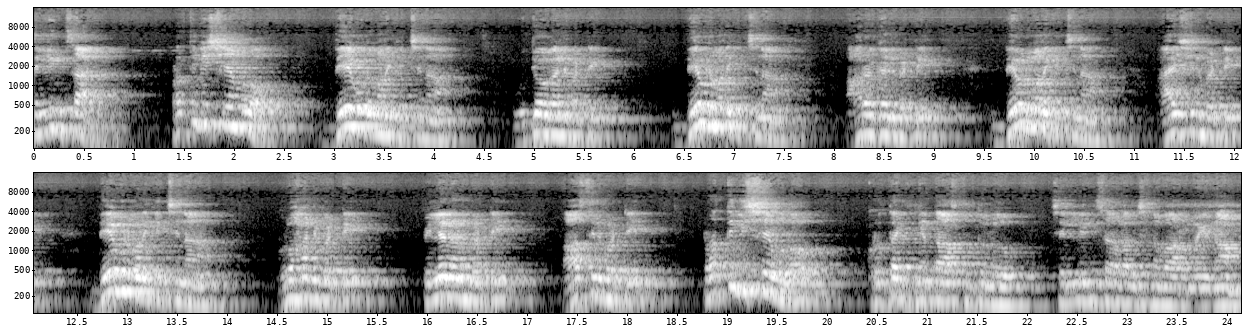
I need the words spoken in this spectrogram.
చెల్లించాలి. ప్రతి విషయంలో దేవుడు మనకిచ్చిన ఉద్యోగాన్ని బట్టి దేవుడు మనకిచ్చిన ఆరోగ్యాన్ని బట్టి దేవుడు మనకిచ్చిన ఆయుష్ని బట్టి దేవుడు మనకిచ్చిన గృహాన్ని బట్టి పిల్లలను బట్టి ఆస్తిని బట్టి ప్రతి విషయంలో కృతజ్ఞతాస్థుతులు చెల్లించవలసిన వారమైన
